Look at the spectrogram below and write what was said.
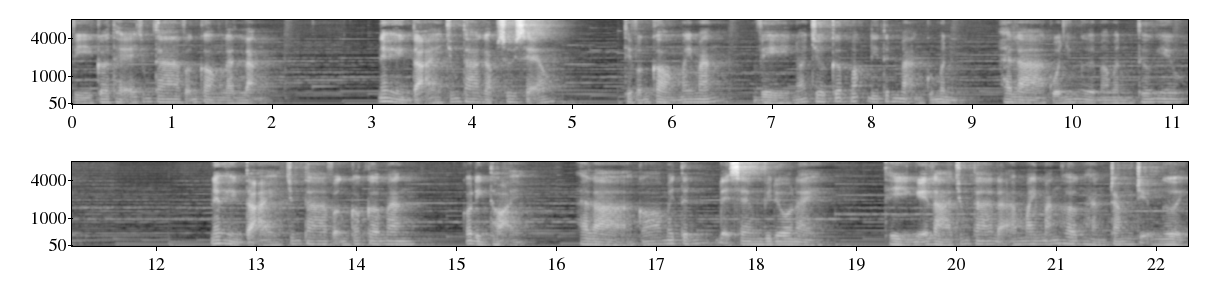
vì cơ thể chúng ta vẫn còn lành lặn. Nếu hiện tại chúng ta gặp xui xẻo, Thì vẫn còn may mắn Vì nó chưa cướp mất đi tính mạng của mình Hay là của những người mà mình thương yêu. Nếu hiện tại chúng ta vẫn có cơm ăn Có điện thoại Hay là có máy tính để xem video này, Thì nghĩa là chúng ta đã may mắn hơn hàng trăm triệu người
